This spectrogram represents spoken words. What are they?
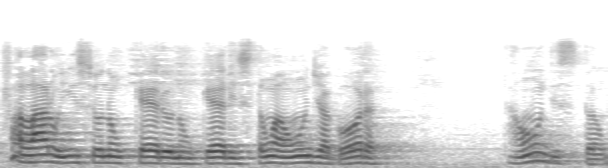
falaram isso? Eu não quero, eu não quero. Estão aonde agora? Aonde estão?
